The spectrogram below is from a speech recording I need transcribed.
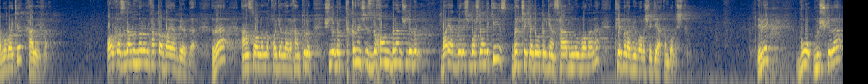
Abu Bakr xalifa. Orqasidan Umar ibn Hattob bayat berdi va ansorlarning qolganlari ham turib, shunday bir tiqilinch izdihom bilan shunday bir bayat berish boshlandiki, bir chekada o'tirgan Sa'd ibn Ubodani tepalab yuborishga yaqin bo'lishdi. Demak, bu mushkula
